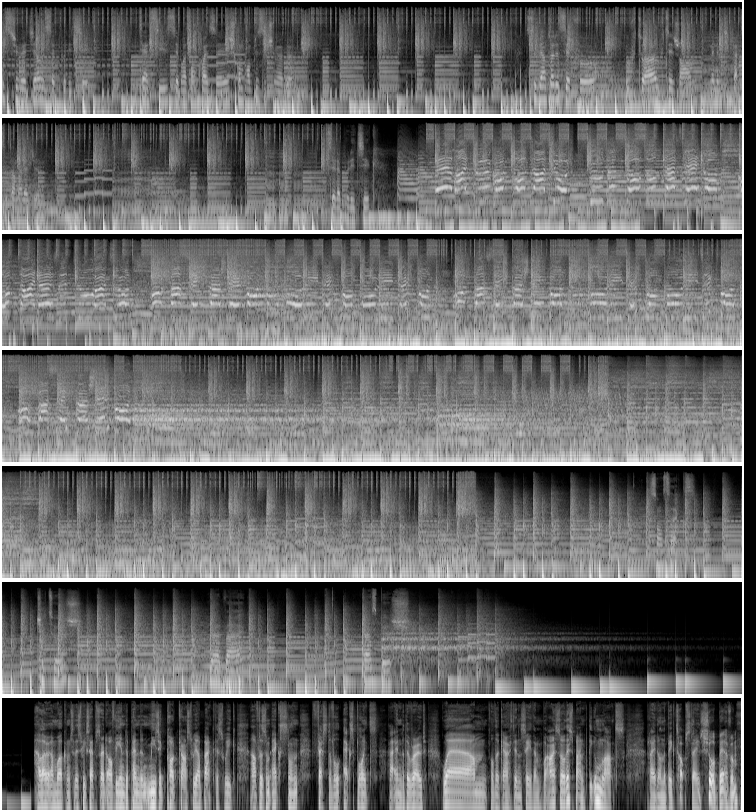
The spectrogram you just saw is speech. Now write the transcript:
Qu'est-ce que tu veux dire de cette politique? T'es assise, tes bras sont croisés, je comprends plus si tu me veux. Souviens-toi de ces faux. Ouvre-toi, ouvre tes jambes, mais ne me dis pas que c'est un maladieu. C'est la politique. And welcome to this week's episode of the Independent Music Podcast. We are back this week after some excellent festival exploits at End of the Road, where, um, although Gareth didn't see them, where I saw this band, the Umlauts, played on the big top stage. Saw a bit of them.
